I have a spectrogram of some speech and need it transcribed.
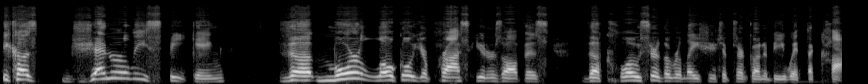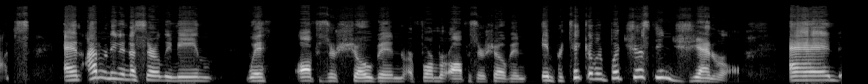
because generally speaking, the more local your prosecutor's office, the closer the relationships are going to be with the cops. And I don't even necessarily mean with Officer Chauvin or former Officer Chauvin in particular, but just in general. And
